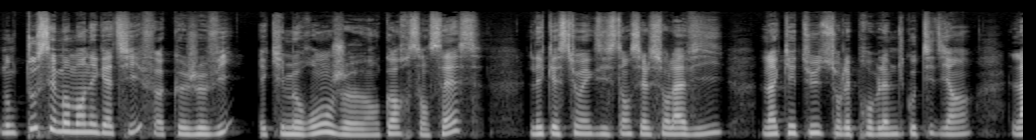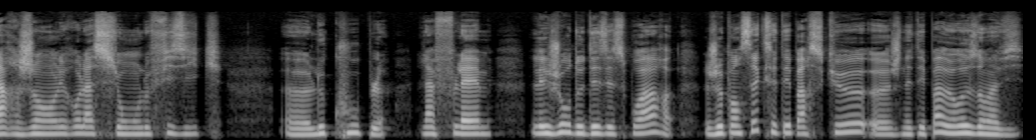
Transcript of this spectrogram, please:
Donc tous ces moments négatifs que je vis et qui me rongent encore sans cesse, les questions existentielles sur la vie, l'inquiétude sur les problèmes du quotidien, l'argent, les relations, le physique, euh, le couple, la flemme, les jours de désespoir, je pensais que c'était parce que euh, je n'étais pas heureuse dans ma vie.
